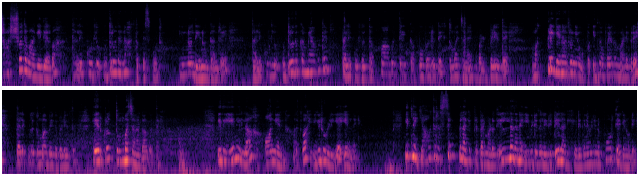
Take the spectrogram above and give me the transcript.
ಶಾಶ್ವತವಾಗಿ ಇದೆಯಲ್ವಾ? ತಲೆ ಕೂದಲು ಉದುರೋದನ್ನು ತಪ್ಪಿಸ್ಬೋದು. ಇನ್ನೊಂದು ಏನು ಅಂತಂದರೆ ತಲೆ ಕೂದಲು ಉದುರೋದು ಕಮ್ಮಿ ಆಗುತ್ತೆ, ತಲೆ ಕೂದಲು ದಪ್ಪ ಆಗುತ್ತೆ ಕಪ್ಪು ಬರುತ್ತೆ, ತುಂಬ ಚೆನ್ನಾಗಿ ಬಳ್ ಬೆಳೆಯುತ್ತೆ. ಮಕ್ಕಳಿಗೆ ಏನಾದರೂ ನೀವು ಉಪ ಇದನ್ನ ಉಪಯೋಗ ಮಾಡಿದರೆ ತಲೆ ಕೂದಲು ತುಂಬ ಬೇಗ ಬೆಳೆಯುತ್ತೆ. ಹೇರ್ ಗ್ರೋತ್ ತುಂಬ ಚೆನ್ನಾಗಾಗುತ್ತೆ. ಇದು ಏನಿಲ್ಲ ಆನಿಯನ್ ಅಥವಾ ಈರುಳ್ಳಿಯ ಎಣ್ಣೆ. ಇದನ್ನ ಯಾವ ಸಿಂಪಲ್ ಆಗಿ ಪ್ರಿಪೇರ್ ಮಾಡೋದು? ಎಲ್ಲದನ್ನ ಈ ವಿಡಿಯೋದಲ್ಲಿ ಡಿಟೇಲ್ ಆಗಿ ಹೇಳಿದ್ದೇನೆ. ವಿಡಿಯೋನ ಪೂರ್ತಿಯಾಗಿ ನೋಡಿ.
